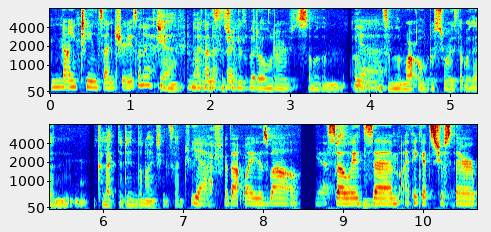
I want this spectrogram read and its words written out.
19th century, isn't it? Yeah, Kind nineteenth of century, a little bit older. Some of them, uh, Yeah. and some of them are older stories that were then collected in the nineteenth century. Yeah, for that way as well. Yes. So it's Mm. um I think it's just their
